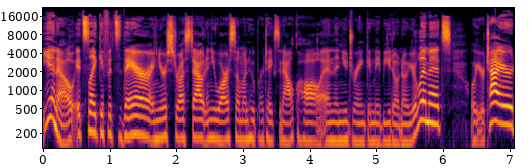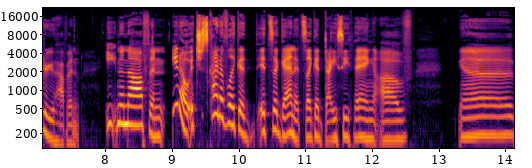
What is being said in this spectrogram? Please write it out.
you know it's like if it's there and you're stressed out and you are someone who partakes in alcohol and then you drink and maybe you don't know your limits or you're tired or you haven't eaten enough. And you know it's just kind of like a it's again it's like a dicey thing of uh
